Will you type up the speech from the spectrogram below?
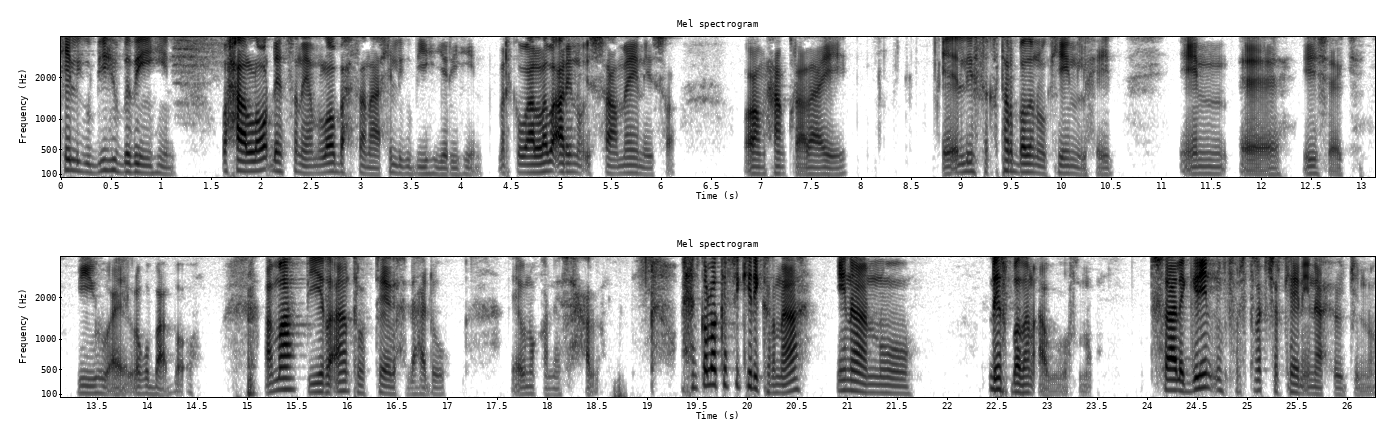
xilligu biyuhu badan yihiin waxaa loo dheefsanaya ama loo baxsanaa xilligu biyuhu yar yihiin marka waa laba arrin oo is saameynaysa oo maxaan ku rahdaye khatar badan oo keeni lahayd in ii sheeg biyuhu ay lagu baaba'o. Ama biyo la'aanta lafteeda xadhaxadhow ay unoqonaysa xal. Waxaan kaloo ka fikiri karnaa inaanu dhir badan abuurno. Tusaale green infrastructurekeena inaan xoojino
